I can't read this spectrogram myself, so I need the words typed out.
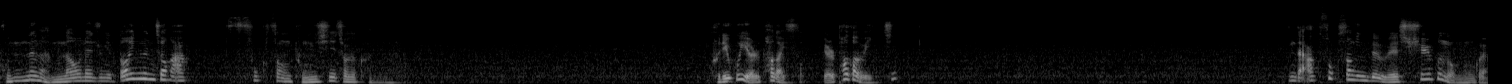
본능 안 나온 애 중에 떠 있는 적 악속성 동시에 저격하는 나라. 그리고 열파가 있어. 열파가 왜 있지? 근데 악속성인데 왜 실브는 없는 거야?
